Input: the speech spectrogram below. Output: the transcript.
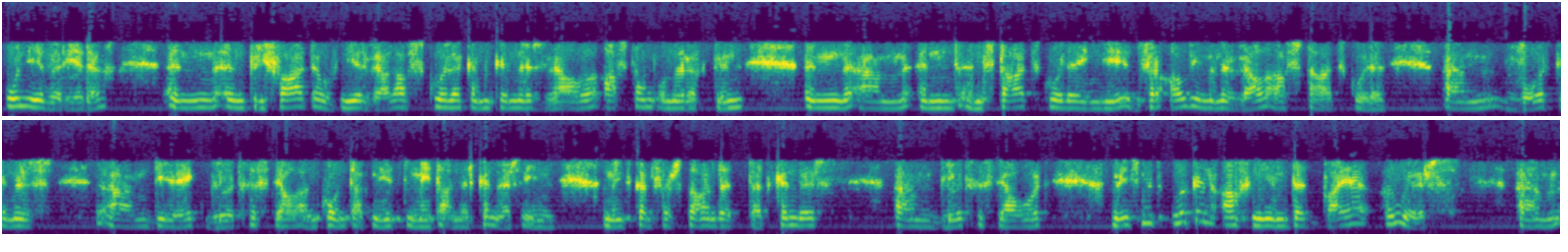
onevenredig in in private of meer welafskole kan kinders wel afstand onderrig doen. In um in in staatskole en die veral die minder welafstaatskole um word kinders um, direk blootgestel aan kontak met met ander kinders en mense kan verstaan dat dat kinders um, blootgestel word. Mense moet ook in ag neem dat baie ouers um,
